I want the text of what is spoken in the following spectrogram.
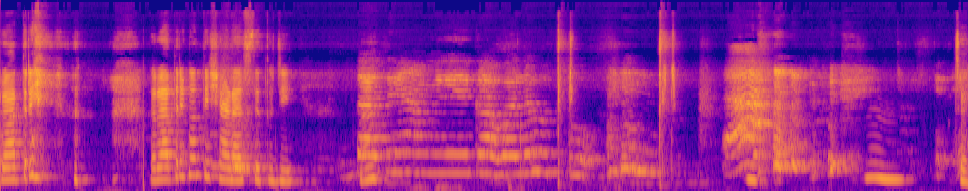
रात्री रात्री? कोणती शाळा असते तुझी रात्री आम्ही गावाला होतो हम्म. चल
